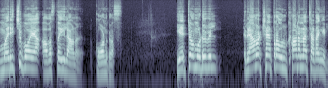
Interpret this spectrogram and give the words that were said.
മരിച്ചുപോയ അവസ്ഥയിലാണ് കോൺഗ്രസ്. ഏറ്റവും ഒടുവിൽ രാമക്ഷേത്ര ഉദ്ഘാടന ചടങ്ങിൽ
